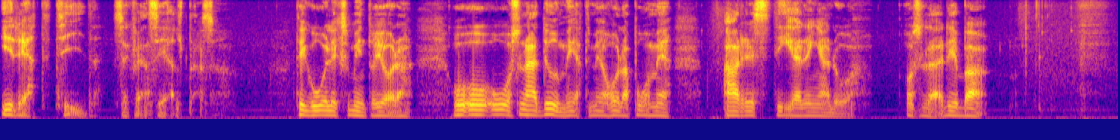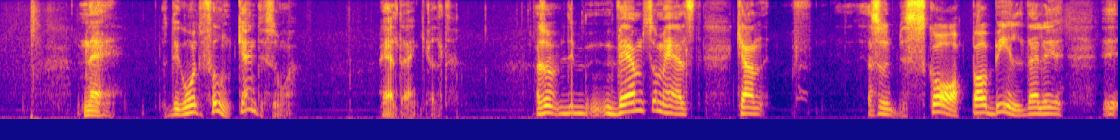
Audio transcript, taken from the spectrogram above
i rätt tid sekventiellt alltså. Det går liksom inte att göra. Och, och, och sådana här dumheter med att hålla på med arresteringar då och sådär. Det är bara... Nej, det går inte, funkar inte så. Helt enkelt. Alltså, vem som helst kan alltså, skapa och bilda eller, eh,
